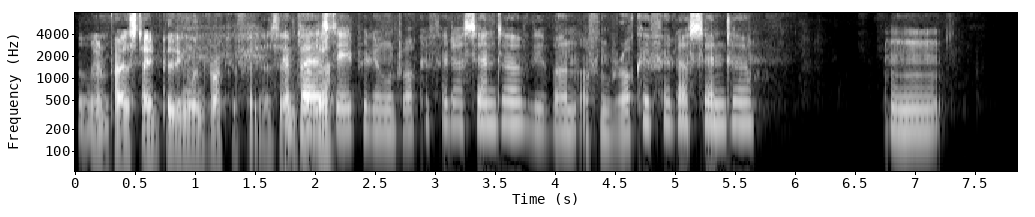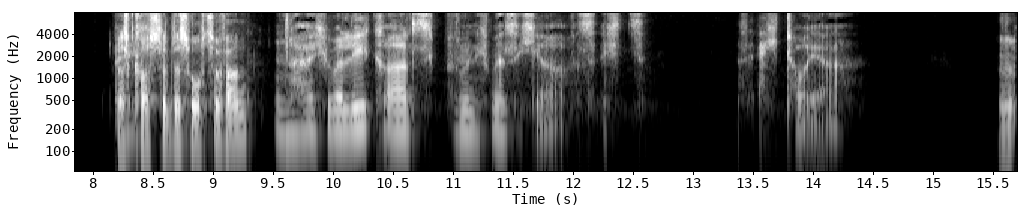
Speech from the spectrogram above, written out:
So. Empire State Building und Rockefeller Center, Empire? State Building und Rockefeller Center. Wir waren auf dem Rockefeller Center. Hm, Was kostet es hochzufahren? Ja, ich überlege gerade, ich bin mir nicht mehr sicher, aber es ist echt, es ist echt teuer. Ja.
